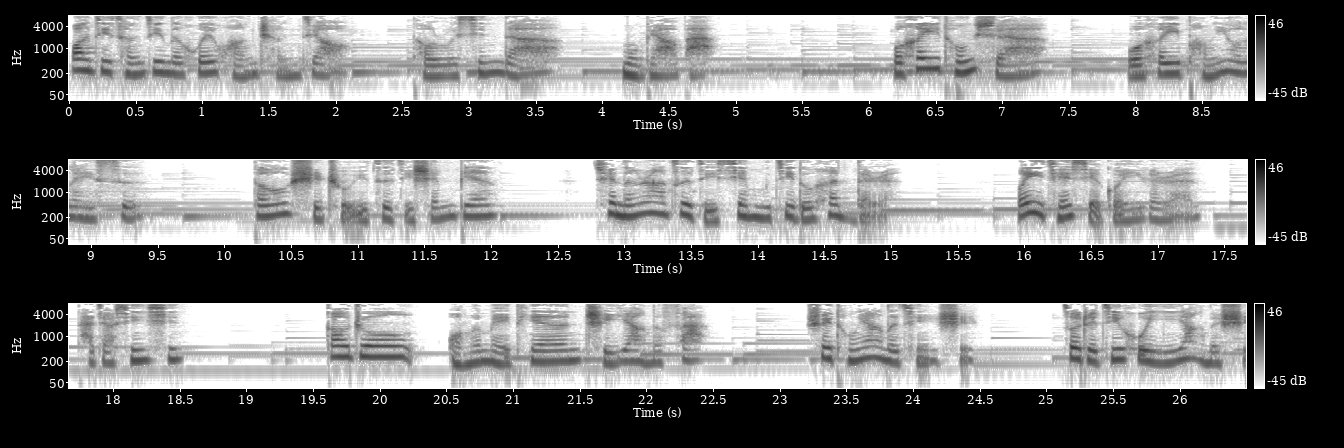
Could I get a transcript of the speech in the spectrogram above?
忘记曾经的辉煌成就，投入新的目标吧。我和一同学，我和一朋友类似，都是处于自己身边，却能让自己羡慕、嫉妒、恨的人。我以前写过一个人，他叫欣欣。高中我们每天吃一样的饭，睡同样的寝室，做着几乎一样的事，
